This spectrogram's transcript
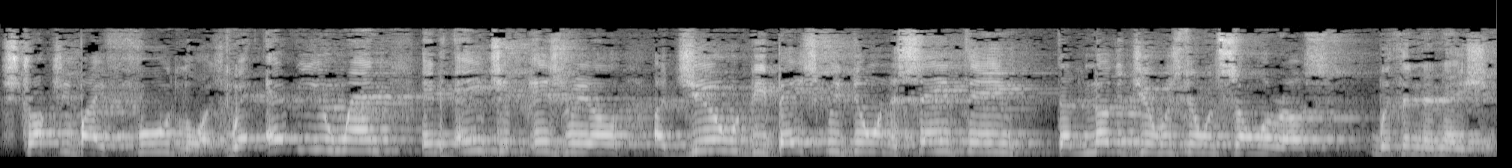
structured by food laws. Wherever you went in ancient Israel, a Jew would be basically doing the same thing that another Jew was doing somewhere else within the nation.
